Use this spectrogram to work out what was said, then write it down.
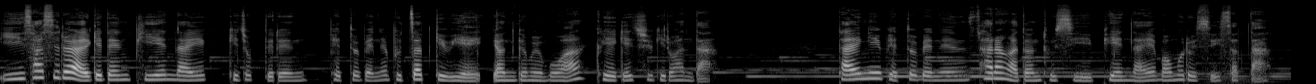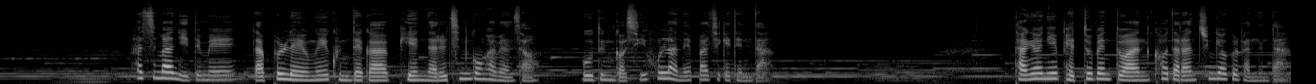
이 사실을 알게 된 비엔나의 귀족들은 베토벤을 붙잡기 위해 연금을 모아 그에게 주기로 한다. 다행히 베토벤은 사랑하던 도시 비엔나에 머무를 수 있었다. 하지만 이듬해 나폴레옹의 군대가 비엔나를 침공하면서 모든 것이 혼란에 빠지게 된다. 당연히 베토벤 또한 커다란 충격을 받는다.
